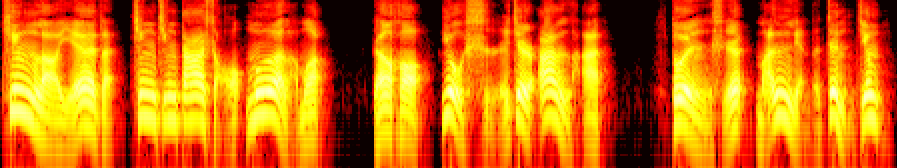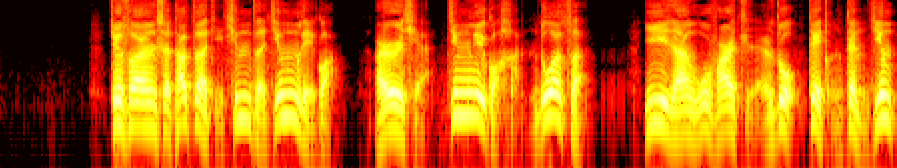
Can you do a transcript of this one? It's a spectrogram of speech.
庆老爷子轻轻搭手摸了摸，然后又使劲按了按，顿时满脸的震惊。就算是他自己亲自经历过，而且经历过很多次，依然无法止住这种震惊。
